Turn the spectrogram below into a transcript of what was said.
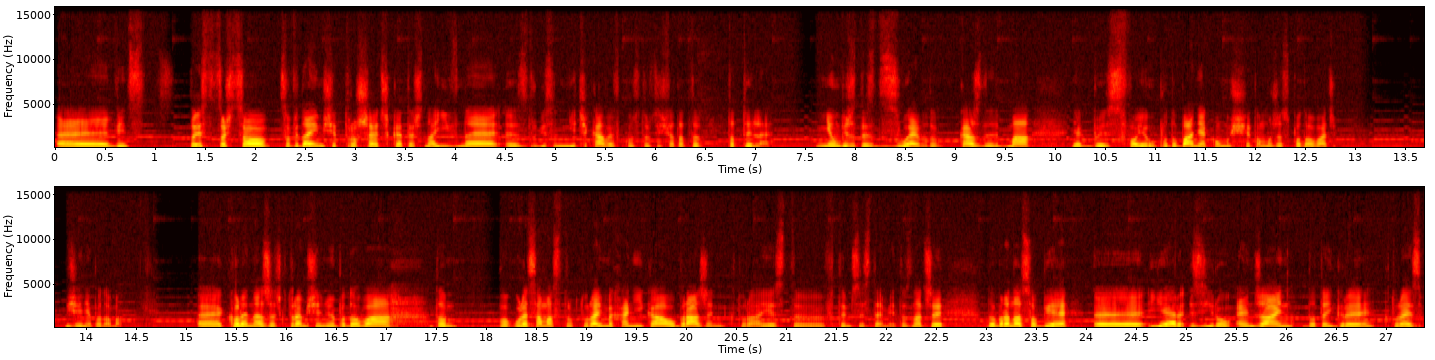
E, więc to jest coś, co, co wydaje mi się troszeczkę też naiwne, e, z drugiej strony nieciekawe w konstrukcji świata. To, to tyle. Nie mówię, że to jest złe, bo każdy ma jakby swoje upodobania, komuś się to może spodobać. Mi się nie podoba. E, kolejna rzecz, która mi się nie podoba, to w ogóle sama struktura i mechanika obrażeń, która jest e, w tym systemie. To znaczy, dobrano sobie e, Year Zero Engine do tej gry, która jest,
